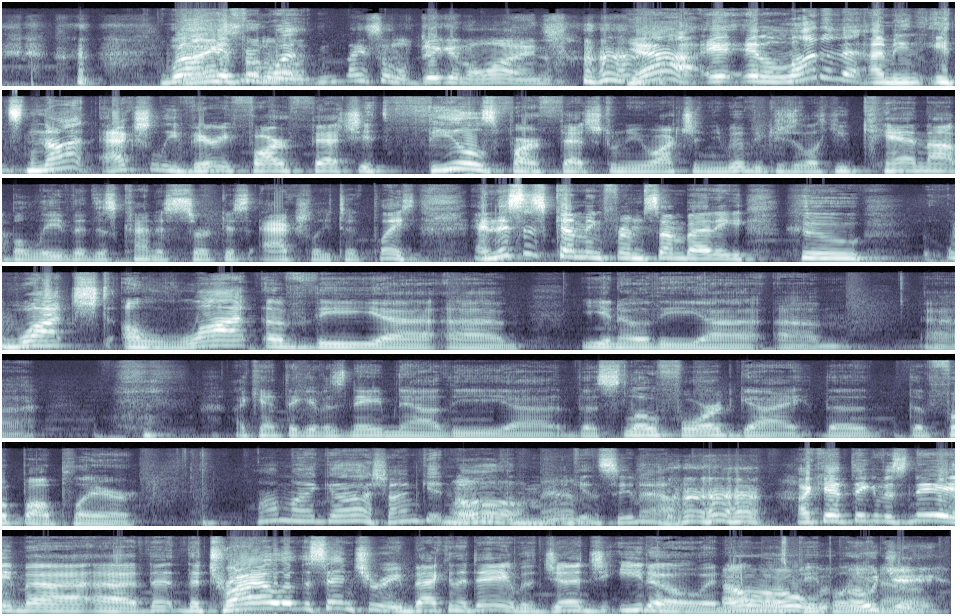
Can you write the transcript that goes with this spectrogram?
Well, nice little, what, nice little dig in the lines. yeah, and, a lot of that. I mean, it's not actually very far fetched. It feels far fetched when you're watching the movie because you're like, you cannot believe that this kind of circus actually took place. And this is coming from somebody who watched a lot of the, uh, uh, you know, the. Uh, um, uh, I can't think of his name now. The uh, the slow Ford guy, the the football player. Oh my gosh, I'm getting Oh, old. I'm man. getting senile. I can't think of his name. Uh, uh, the the trial of the century back in the day with Judge Ito and all Oh, those oh, people. you OJ. know.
